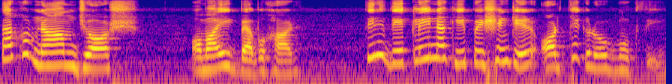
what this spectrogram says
তার খুব নাম, যশ, অমায়িক ব্যবহার। তিনি দেখলেই নাকি পেশেন্টের অর্ধেক রোগ মুক্তি।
